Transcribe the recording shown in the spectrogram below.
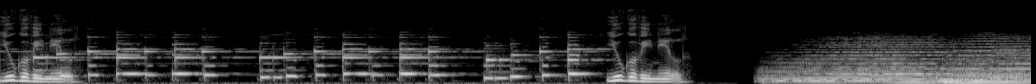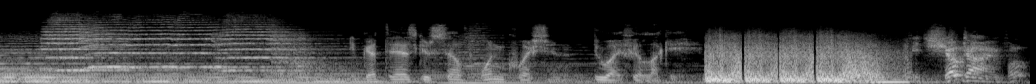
jugovinil. Jugovinil. You've got to ask yourself one question Do I feel lucky? It's showtime, folks.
